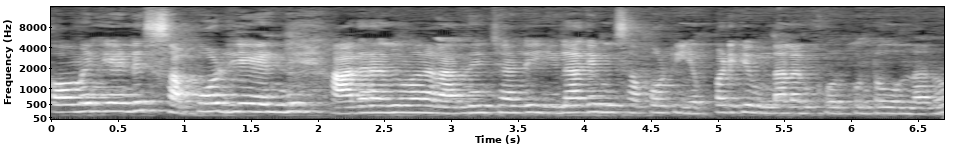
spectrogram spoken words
కామెంట్ చేయండి సపోర్ట్ చేయండి ఆదరాభిమానాలు అందించండి. ఇలాగే మీ సపోర్ట్ ఎప్పటికీ ఉండాలని కోరుకుంటూ ఉన్నాను.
